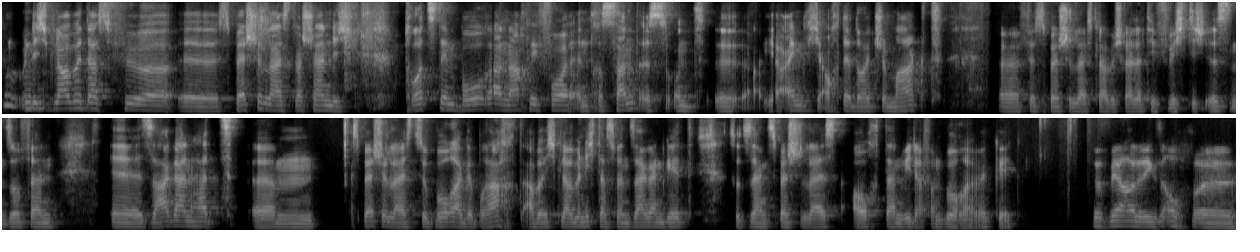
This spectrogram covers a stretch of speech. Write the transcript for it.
und ich glaube, dass für äh, Specialized wahrscheinlich trotzdem Bora nach wie vor interessant ist und äh, ja eigentlich auch der deutsche Markt äh, für Specialized, glaube ich, relativ wichtig ist. Insofern, äh, Sagan hat ähm, Specialized zu Bora gebracht, aber ich glaube nicht, dass wenn Sagan geht, sozusagen Specialized auch dann wieder von Bora weggeht. Das wäre allerdings auch äh,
